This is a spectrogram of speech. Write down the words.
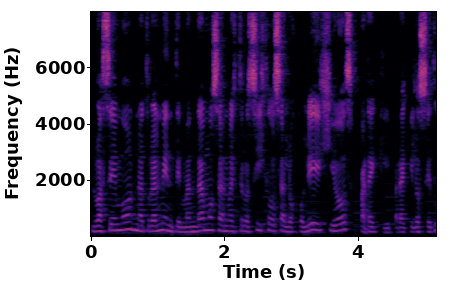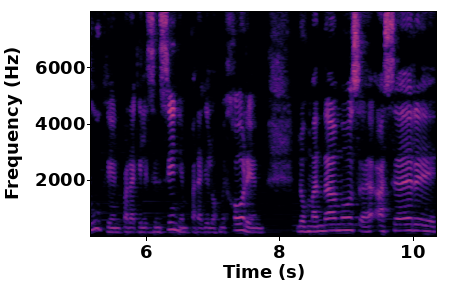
lo hacemos naturalmente, mandamos a nuestros hijos a los colegios para que, para que los eduquen, para que les enseñen, para que los mejoren. Los mandamos a hacer eh,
